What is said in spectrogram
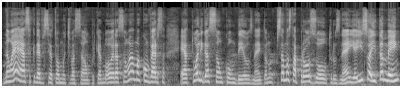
não é essa que deve ser a tua motivação, porque a oração é uma conversa, é a tua ligação com Deus, né? Então não precisa mostrar para os outros, né? E é isso aí também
